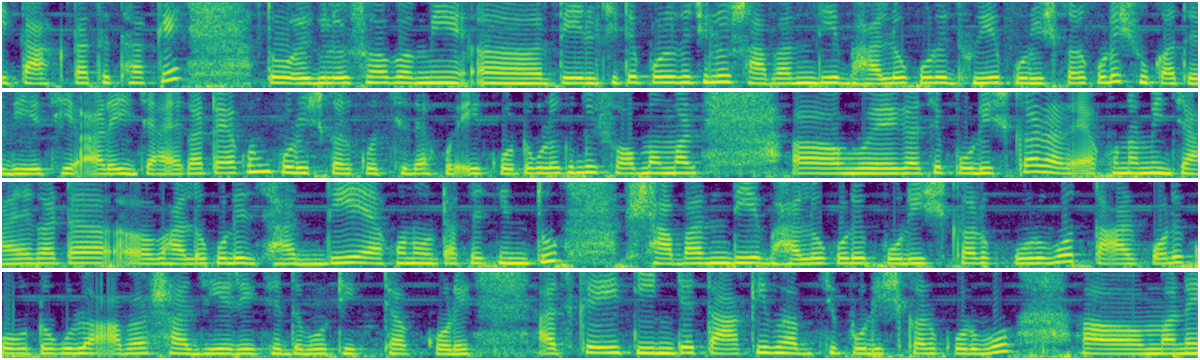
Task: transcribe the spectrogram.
এই তাকটাতে থাকে। তো এগুলো সব আমি তেল চিটে পড়ে গেছিল, সাবান দিয়ে ভালো করে ধুয়ে পরিষ্কার করে শুকাতে দিয়েছি। আর এই জায়গাটা এখন পরিষ্কার করছি। দেখো, এই কৌটোগুলো কিন্তু সব আমার হয়ে গেছে পরিষ্কার। আর এখন আমি জায়গাটা ভালো করে ঝাড় দিয়ে এখন ওটাকে কিন্তু সাবান দিয়ে ভালো করে পরিষ্কার করব। তারপরে কৌটোগুলো আবার সাজিয়ে রেখে দেবো ঠিকঠাক করে। আজকে এই তিনটে তাকই ভাবছি পরিষ্কার করব। মানে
